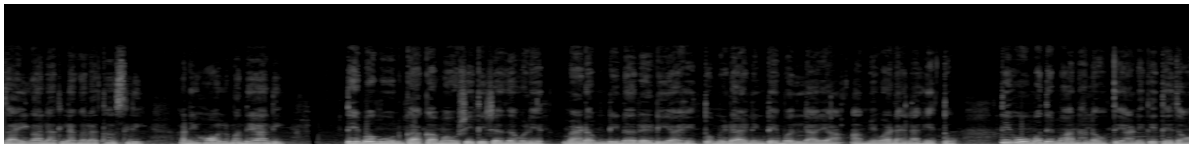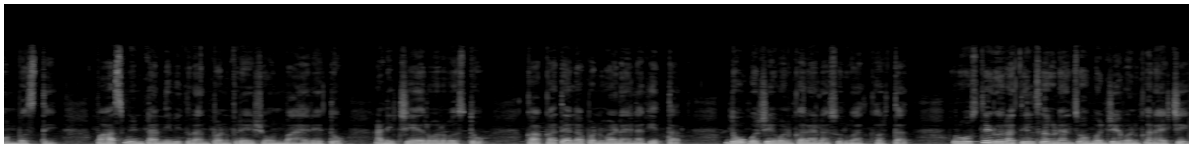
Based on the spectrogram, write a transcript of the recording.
जाई गालातल्या गालात हसली आणि हॉलमध्ये आली. ते बघून काका मावशी तिच्याजवळ येत मॅडम डिनर रेडी आहे तुम्ही डायनिंग टेबलला या आम्ही वाढायला घेतो. ती होमध्ये मान हलवते आणि तिथे जाऊन बसते. पाच मिनिटांनी विक्रांत पण फ्रेश होऊन बाहेर येतो आणि चेअरवर बसतो. काका त्याला पण वाढायला घेतात. दोघं जेवण करायला सुरुवात करतात. रोज ते घरातील सगळ्यांसोबत जेवण करायचे.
